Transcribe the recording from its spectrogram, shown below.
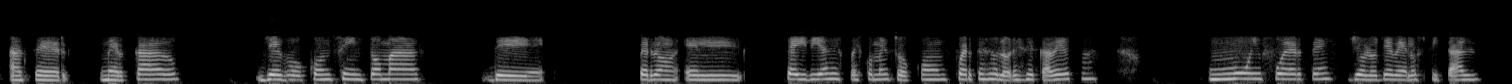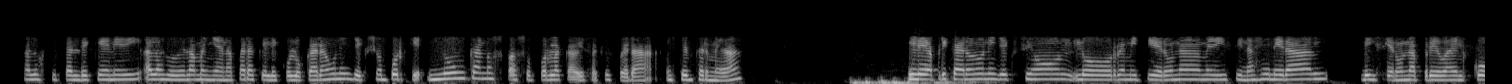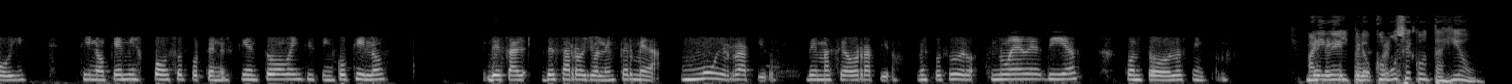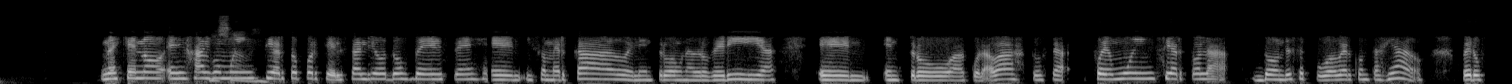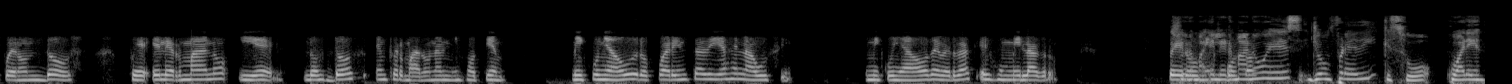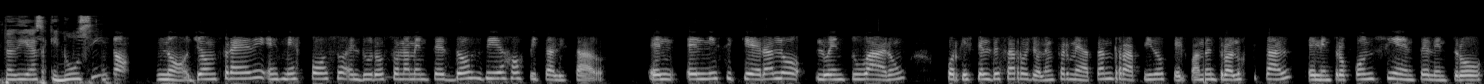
a hacer mercado. Llegó con síntomas de, perdón, el seis días después comenzó con fuertes dolores de cabeza, muy fuerte. Yo lo llevé al hospital, al hospital de Kennedy a las 2 de la mañana para que le colocaran una inyección porque nunca nos pasó por la cabeza que fuera esta enfermedad. Le aplicaron una inyección, lo remitieron a medicina general, le hicieron la prueba del COVID, sino que mi esposo, por tener 125 kilos, desa- desarrolló la enfermedad muy rápido, demasiado rápido. Mi esposo duró nueve días con todos los síntomas. Maribel, pero ¿cómo se contagió? No es que no, es algo No muy incierto porque él salió dos veces, él hizo mercado, él entró a una droguería, él entró a Corabasto, o sea, fue muy incierto la dónde se pudo haber contagiado, pero fueron dos, fue el hermano y él, los dos enfermaron al mismo tiempo. Mi cuñado duró 40 días en la UCI, y mi cuñado de verdad es un milagro. Pero el hermano es John Freddy, que estuvo 40 días en UCI. No, no, John Freddy es mi esposo, él duró solamente dos días hospitalizado. Él, él ni siquiera lo, lo entubaron porque es que él desarrolló la enfermedad tan rápido que él cuando entró al hospital, él entró consciente, él entró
